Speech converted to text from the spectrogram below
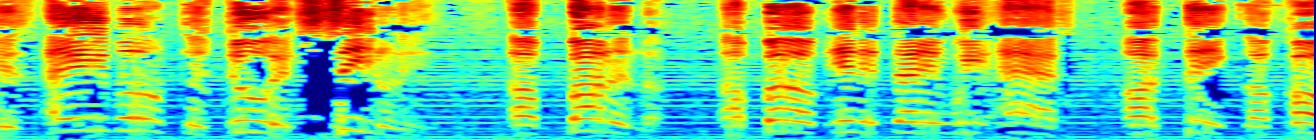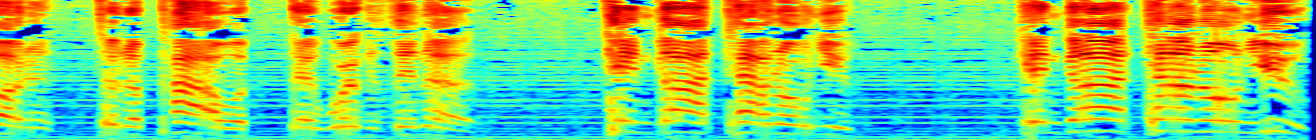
is able to do exceedingly abundantly above anything we ask or think according to the power that worketh in us. Can God count on you? Can God count on you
